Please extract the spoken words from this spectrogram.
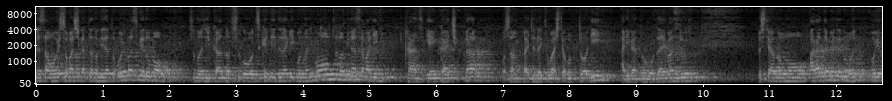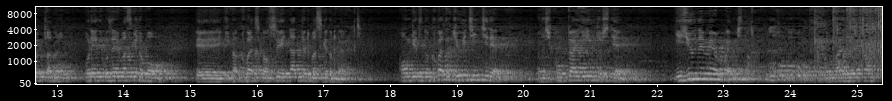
皆さんお忙しかった時だと思いますけども、その時間の都合をつけていただき、こんなにも多くの皆様に、唐津限界地区からご参加いただきまして本当にありがとうございます。そしてあの、改めてのおあのお礼でございますけども、えー、今9月の末になっておりますけども、今月の9月11日で、私国会議員として20年目を迎えました。おめでとうございます。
